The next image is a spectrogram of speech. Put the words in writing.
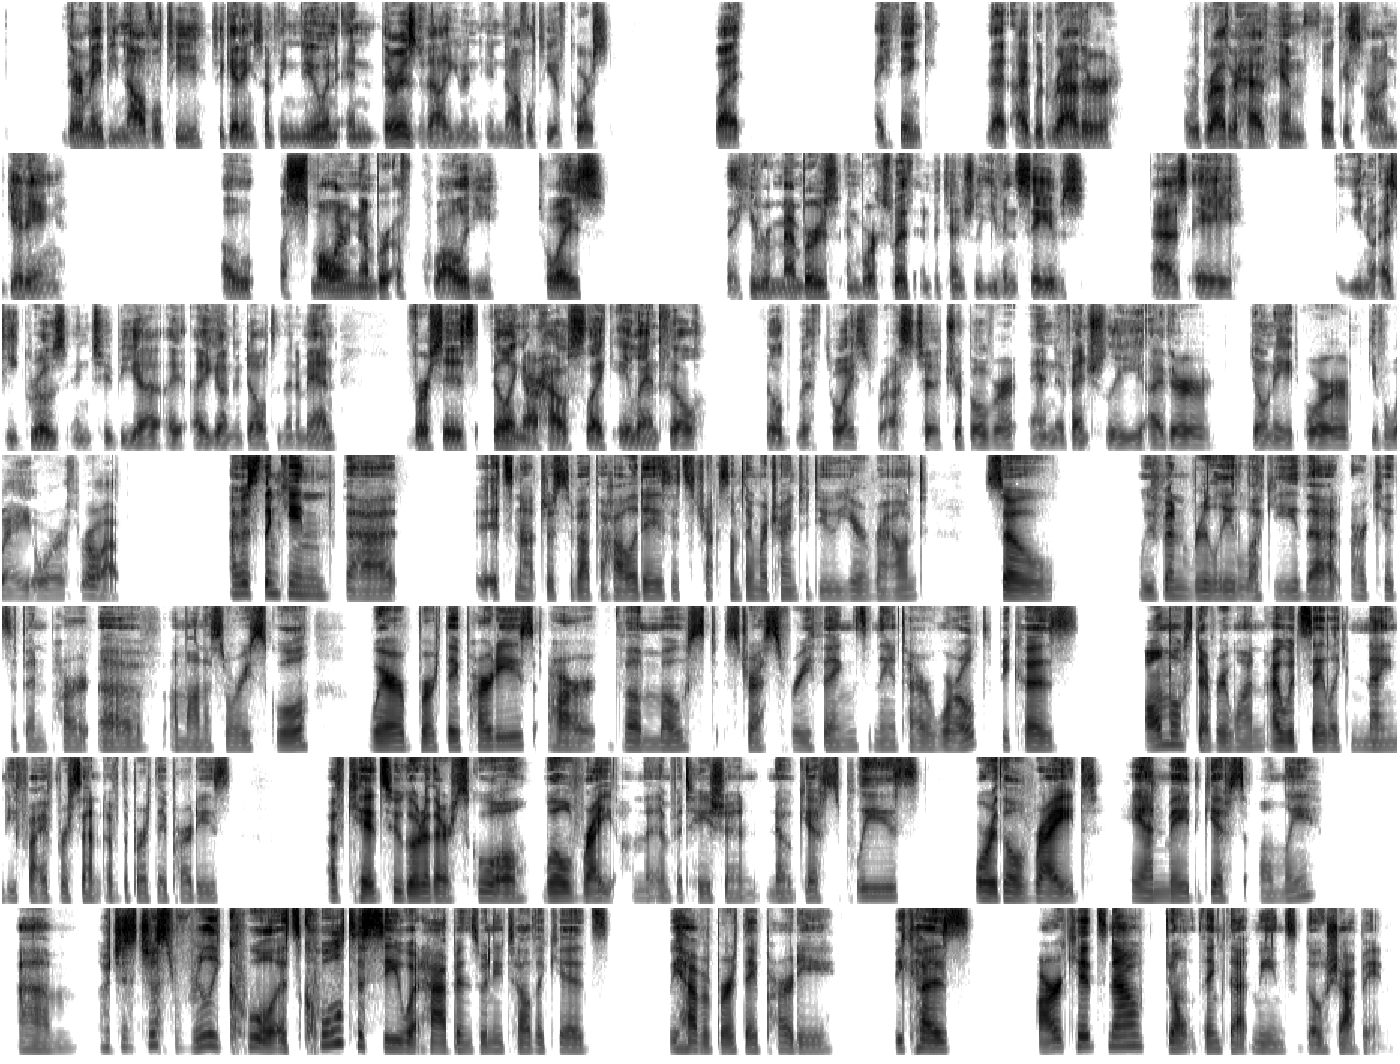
there may be novelty to getting something new and, and there is value in, in novelty of course but i think that i would rather i would rather have him focus on getting a, a smaller number of quality toys that he remembers and works with and potentially even saves as a you know as he grows into be a, a, a young adult and then a man versus filling our house like a landfill filled with toys for us to trip over and eventually either donate or give away or throw out. I was thinking that it's not just about the holidays, it's tr- something we're trying to do year round. So we've been really lucky that our kids have been part of a Montessori school where birthday parties are the most stress free things in the entire world because almost everyone, I would say like 95% of the birthday parties of kids who go to their school will write on the invitation, no gifts, please, or they'll write handmade gifts only, um, which is just really cool. It's cool to see what happens when you tell the kids, we have a birthday party, because our kids now don't think that means go shopping.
